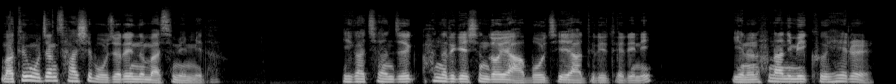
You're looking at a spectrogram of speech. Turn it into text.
마태복 5장 45절에 있는 말씀입니다. 이같이 한즉 하늘에 계신 너의 아버지의 아들이 되리니 이는 하나님이 그 해를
